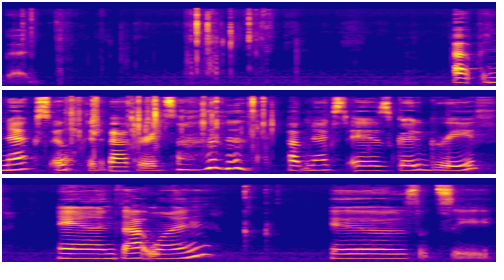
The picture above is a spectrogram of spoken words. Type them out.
good. Up next, oh, did it backwards. Up next is Good Grief. And that one is, let's see,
